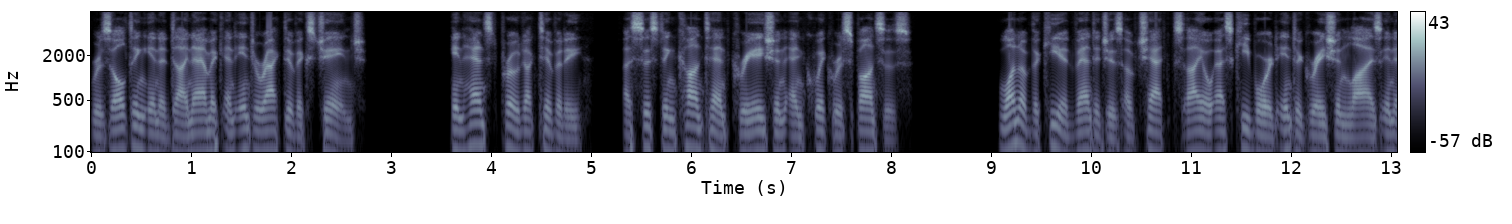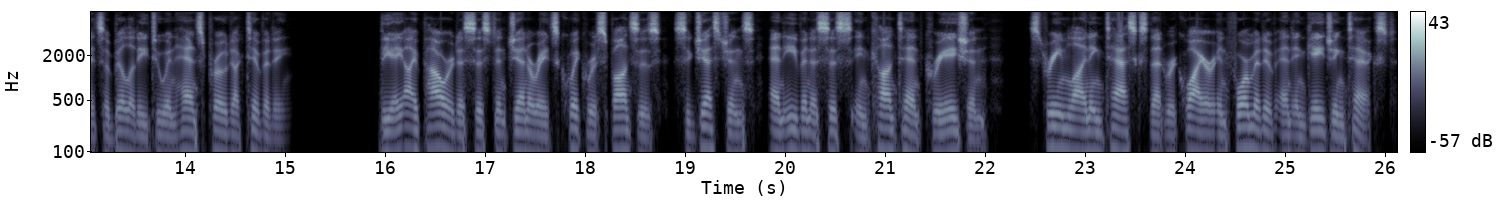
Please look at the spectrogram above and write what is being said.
resulting in a dynamic and interactive exchange. Enhanced productivity, assisting content creation and quick responses. One of the key advantages of Chat's iOS keyboard integration lies in its ability to enhance productivity. The AI powered assistant generates quick responses, suggestions, and even assists in content creation, streamlining tasks that require informative and engaging text.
